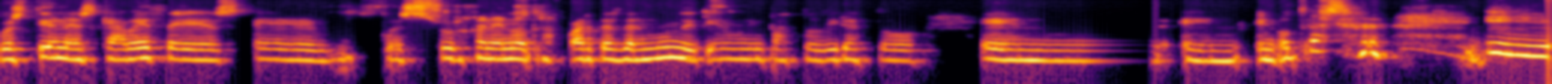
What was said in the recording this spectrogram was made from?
cuestiones que a veces eh, pues surgen en otras partes del mundo y tienen un impacto directo en, en, otras. y,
